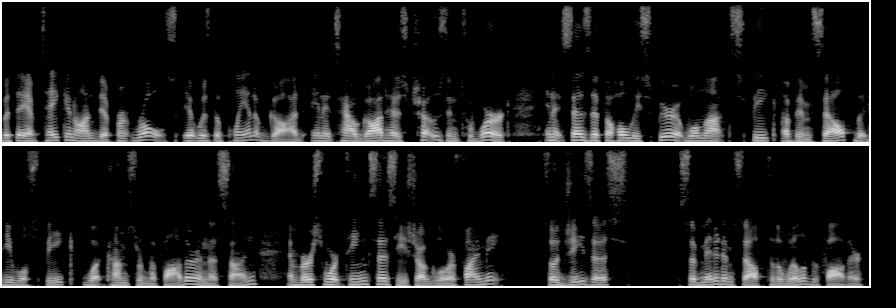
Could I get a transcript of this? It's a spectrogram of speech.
but they have taken on different roles. It was the plan of God and it's how God has chosen to work. And it says that the Holy Spirit will not speak of himself, but he will speak what comes from the Father and the Son. And verse 14 says, He shall glorify me. So Jesus submitted himself to the will of the Father.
